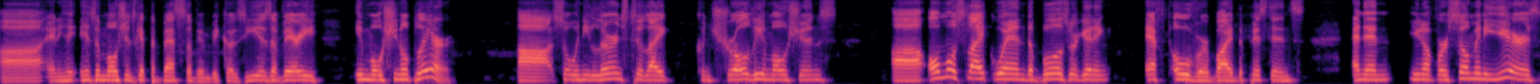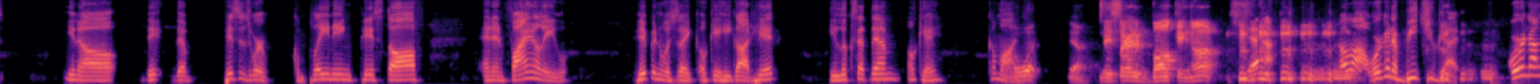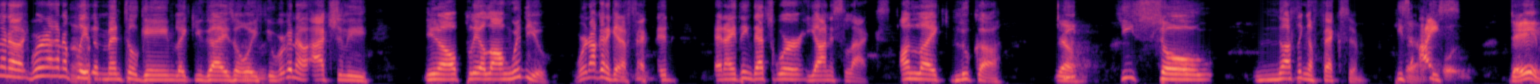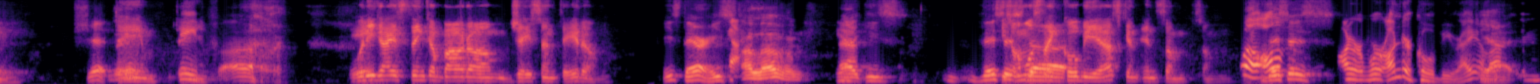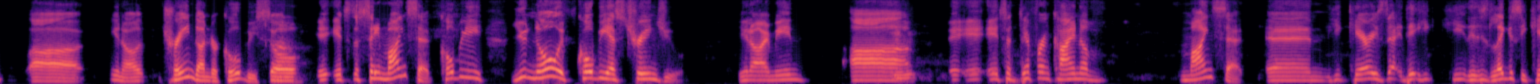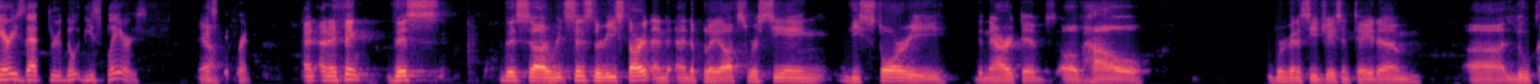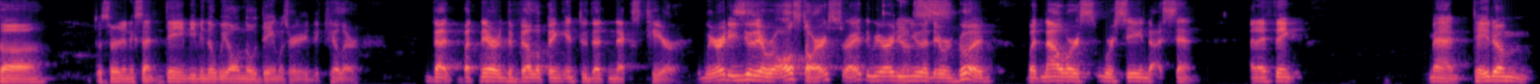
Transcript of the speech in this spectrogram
uh, and his emotions get the best of him because he is a very emotional player. Uh, so when he learns to like control the emotions, uh, almost like when the Bulls were getting effed over by the Pistons, and then you know for so many years, you know they, the Pistons were complaining, pissed off, and then finally, Pippen was like, okay, he got hit. He looks at them, okay, come on. So what yeah. They started bulking up. yeah. Come on, we're gonna beat you guys. Mm-hmm. We're not gonna we're not gonna play the mental game like you guys always mm-hmm. do. We're gonna actually, you know, play along with you. We're not gonna get mm-hmm. affected. And I think that's where Giannis lacks. Unlike Luka, yeah. He, he's so nothing affects him. He's yeah. ice. Dame. Shit. Dame. Dame. Dame. What do you guys think about um Jayson Tatum? He's there. He's I love him. Yeah, uh, he's this He's is almost the, like Kobe-esque in, in some some. Well, all this is are we're under Kobe, right? A yeah. Them, uh, you know, trained under Kobe, so yeah. it, it's the same mindset. Kobe, you know, if Kobe has trained you, you know, what I mean, uh, mm-hmm. it, it's a different kind of mindset, and he carries that. He, he his legacy carries that through th- these players. Yeah. It's different. And and I think this this uh, re- since the restart and and the playoffs, we're seeing the story, the narratives of how we're gonna see Jayson Tatum, uh, Luka, to a certain extent, Dame. Even though we all know Dame was already the killer, that but they're developing into that next tier. We already knew they were all stars, right? We already yes. knew that they were good, but now we're we're seeing the ascent, and I think, man, Tatum,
